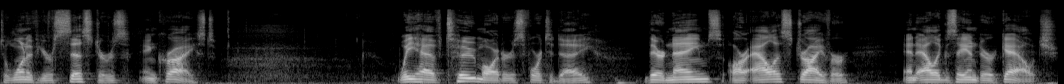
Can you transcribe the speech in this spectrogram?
to one of your sisters in Christ. We have two martyrs for today. Their names are Alice Driver and Alexander Gouch.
